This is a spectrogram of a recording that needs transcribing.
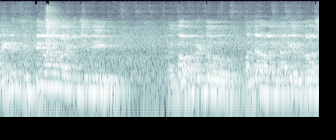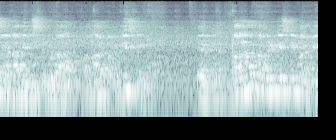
నైన్టీన్ ఫిఫ్టీలోనే మనకి ఇచ్చింది గవర్నమెంట్ బంజారాలను కానీ ఎరుకల సేనాధికి కూడా పదహారు కమిటీస్ని పదహారు కమ్యూనిటీస్ని మనకి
